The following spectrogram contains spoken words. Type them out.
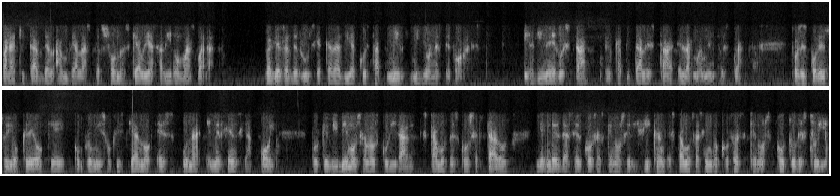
para quitar del hambre a las personas que habría salido más barato. La guerra de Rusia cada día cuesta mil millones de dólares. El dinero está, el capital está, el armamento está. Entonces, por eso yo creo que compromiso cristiano es una emergencia hoy, porque vivimos en la oscuridad, estamos desconcertados y en vez de hacer cosas que nos edifican, estamos haciendo cosas que nos autodestruyen.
